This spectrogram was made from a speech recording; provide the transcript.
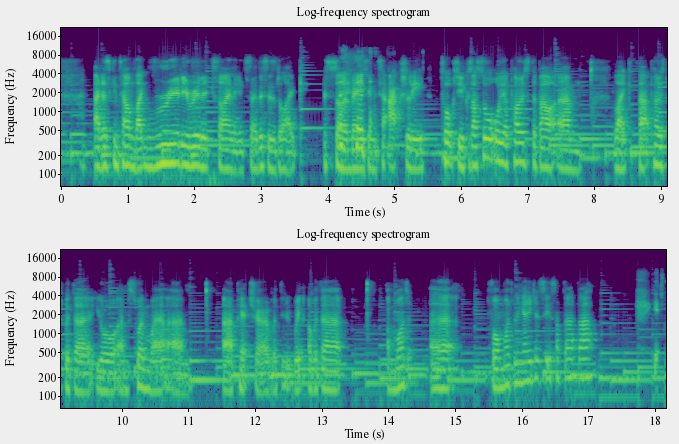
And as you can tell, I'm like really, really excited. So this is like so amazing to actually talk to you because I saw all your posts about um like that post with uh, your um, swimwear um uh, picture with with, with a a mod uh for modeling agency or something like that.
